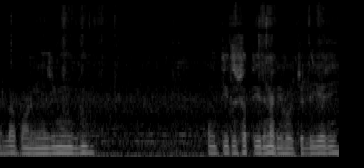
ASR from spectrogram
ਪਹਿਲਾ ਪਾਣੀ ਹੈ ਜੀ ਮੂੰਗੀ ਨੂੰ। 35 ਤੋਂ 36 ਦਿਨਾਂ ਦੀ ਹੋ ਚੱਲੀ ਹੈ ਜੀ।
